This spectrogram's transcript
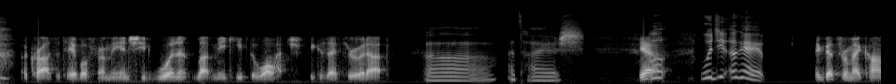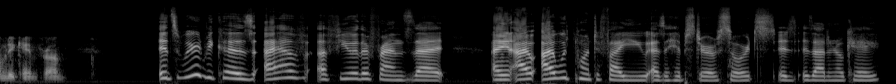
across the table from me, and she wouldn't let me keep the watch because I threw it up. oh, that's harsh. Yeah, Well, would you? Okay, I think that's where my comedy came from. It's weird because I have a few other friends that I mean I I would quantify you as a hipster of sorts. Is is that an okay?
